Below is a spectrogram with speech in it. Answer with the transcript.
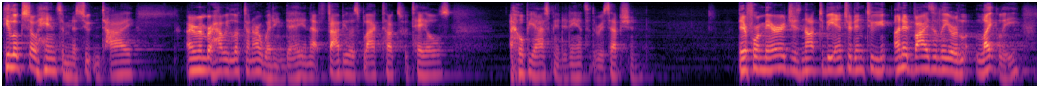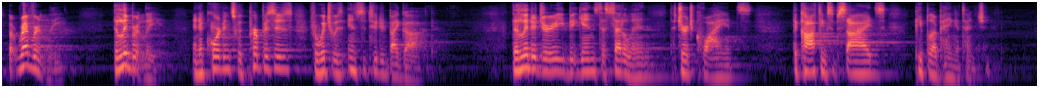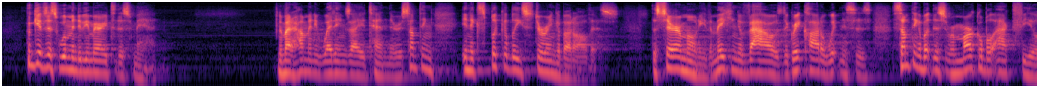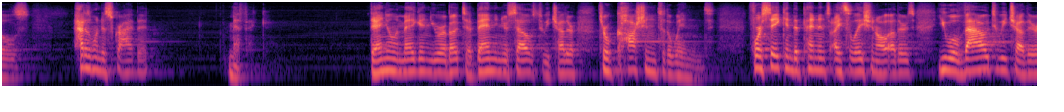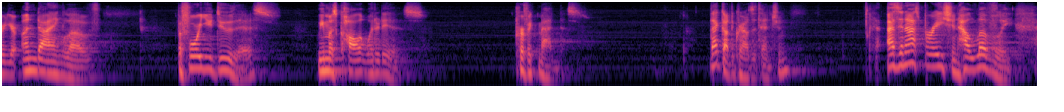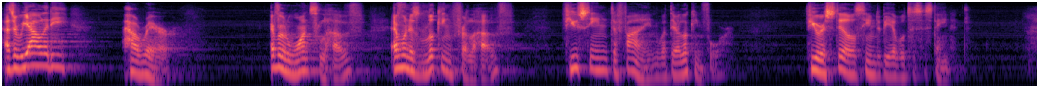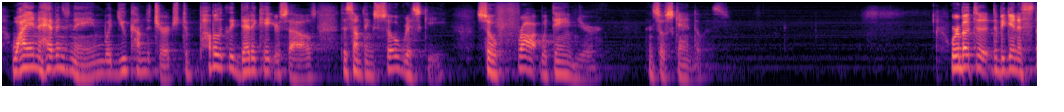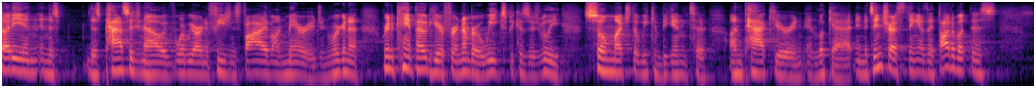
He looked so handsome in a suit and tie. I remember how he looked on our wedding day in that fabulous black tux with tails. I hope he asked me to dance at the reception. Therefore, marriage is not to be entered into unadvisedly or lightly, but reverently, deliberately, in accordance with purposes for which was instituted by God. The liturgy begins to settle in, the church quiets, the coughing subsides, people are paying attention. Who gives this woman to be married to this man? No matter how many weddings I attend, there is something inexplicably stirring about all this. The ceremony, the making of vows, the great cloud of witnesses, something about this remarkable act feels, how does one describe it? Mythic. Daniel and Megan, you are about to abandon yourselves to each other. Throw caution to the wind. Forsake independence, isolation, all others. You will vow to each other your undying love. Before you do this, we must call it what it is perfect madness. That got the crowd's attention. As an aspiration, how lovely. As a reality, how rare. Everyone wants love, everyone is looking for love. Few seem to find what they're looking for. Fewer still seem to be able to sustain it. Why in heaven's name would you come to church to publicly dedicate yourselves to something so risky, so fraught with danger, and so scandalous? We're about to, to begin a study in, in this this passage now of where we are in Ephesians 5 on marriage. And we're going to we're to camp out here for a number of weeks because there's really so much that we can begin to unpack here and, and look at. And it's interesting as I thought about this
